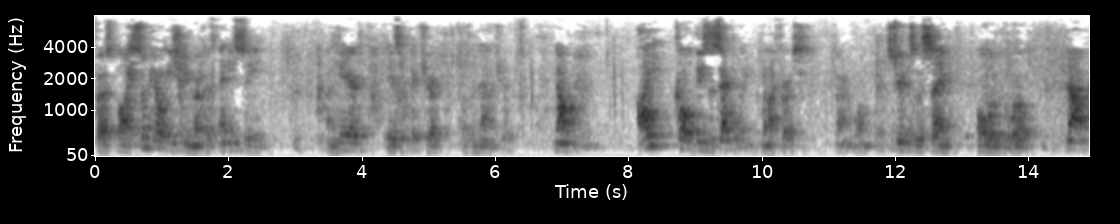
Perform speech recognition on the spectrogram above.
first by Sumio Iijima at NEC. And here is a picture of the nanotube. Now, I called these a Zeppelin when I first Students are the same all over the world. Now,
